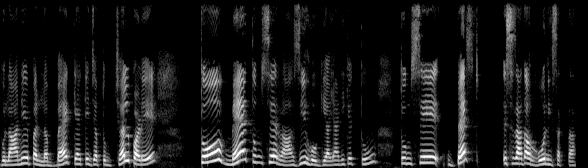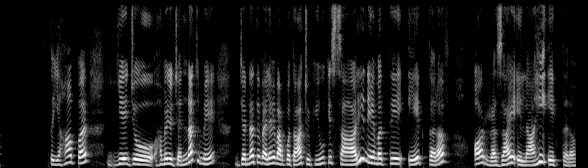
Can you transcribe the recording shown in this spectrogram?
بلانے پر لبیک کہہ کے جب تم چل پڑے، تو میں تم سے راضی ہو گیا یعنی کہ تم تم سے بیسٹ اس سے زیادہ اور ہو نہیں سکتا۔ تو یہاں پر یہ جو ہمیں جو جنت میں جنت میں پہلے میں آپ کو بتا چکی ہوں کہ ساری نعمتیں ایک طرف اور رضائے الہی ایک طرف۔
